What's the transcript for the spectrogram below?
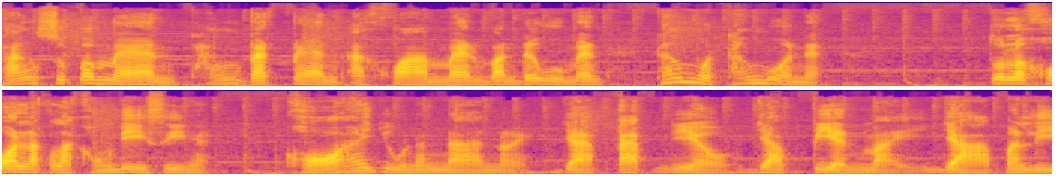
ทั้งซูเปอร์แมนทั้งแบทแมนอะควาแมนวันเดอร์วูแมนทั้งหมดทั้งมวลเนี่ยตัวละครหลักๆของ DC เนี่ยขอให้อยู่นานๆหน่อย อย่าแป๊บเดียว อย่าเปลี่ยนใหม่ อย่ามารี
